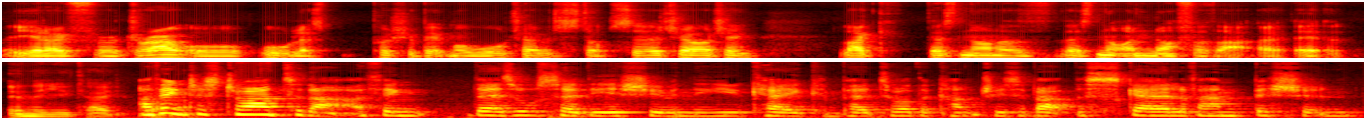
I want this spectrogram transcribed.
you know, for a drought or, or let's push a bit more water over to stop surcharging like there's none of there's not enough of that uh, uh, in the UK. I think just to add to that, I think there's also the issue in the UK compared to other countries about the scale of ambition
